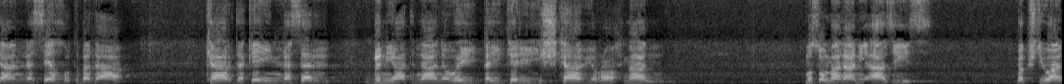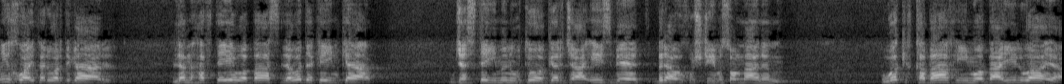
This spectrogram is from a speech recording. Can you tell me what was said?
یان لە سێ خوتبەدا کار دەکەین لەسەر بنیاتنانەوەی پەیکەری شکاوی ڕۆحمان موسڵمانانی ئازیز بە پشتیوانی خوای پەروەردگار لەم هەفتەیەوە باس لەوە دەکەین کە جەستەی من و تۆ گەر جائیز بێت برا و خوشکی مسوڵمانم وەک قەباغی مۆبایل وایە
